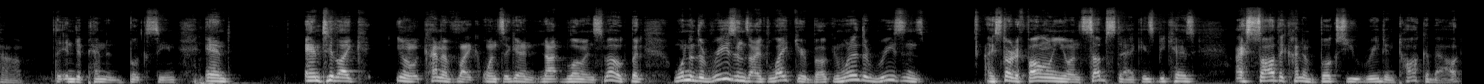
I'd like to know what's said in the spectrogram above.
um, the independent book scene, and and to like you know, kind of like once again, not blowing smoke, but one of the reasons I'd like your book and one of the reasons I started following you on Substack is because I saw the kind of books you read and talk about,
